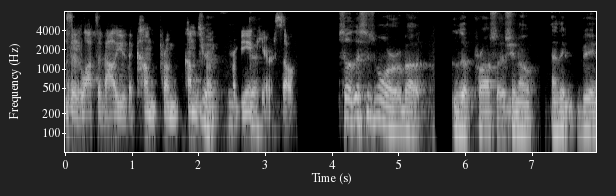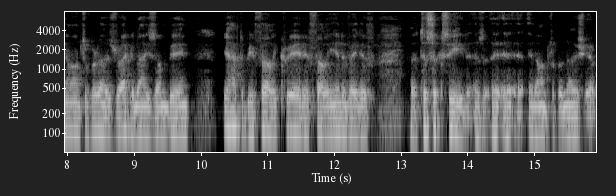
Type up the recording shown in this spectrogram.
there's lots of value that come from comes yeah. from from being yeah. here. So, so this is more about the process. You know, I think being an entrepreneur is recognized on being you have to be fairly creative, fairly innovative uh, to succeed as, in entrepreneurship.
